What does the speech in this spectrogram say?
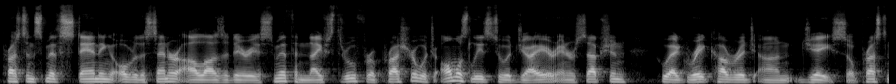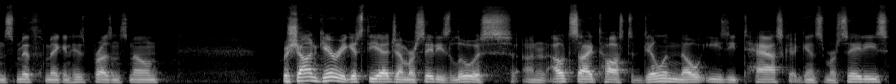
Preston Smith standing over the center, a la Za'Darius Smith, and knifes through for a pressure, which almost leads to a Jaire interception, who had great coverage on Jace. So Preston Smith making his presence known. Rashan Gary gets the edge on Marcedes Lewis on an outside toss to Dillon. No easy task against Marcedes.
